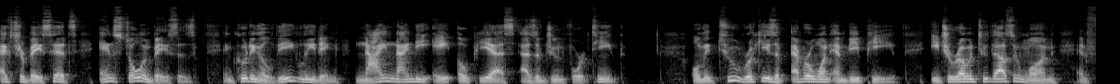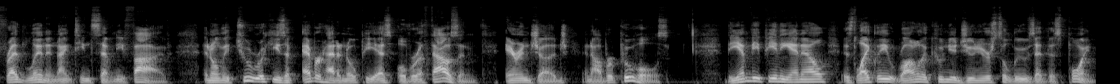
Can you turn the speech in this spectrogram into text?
extra base hits, and stolen bases, including a league leading 998 OPS as of June 14th. Only two rookies have ever won MVP Ichiro in 2001 and Fred Lynn in 1975. And only two rookies have ever had an OPS over 1,000 Aaron Judge and Albert Pujols. The MVP in the NL is likely Ronald Acuna Jr.'s to lose at this point,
